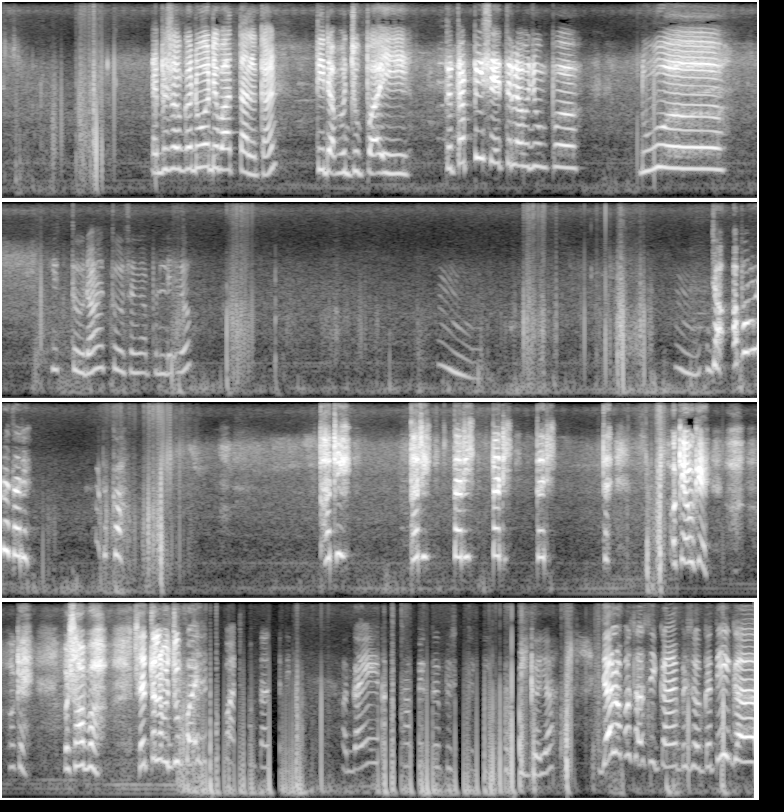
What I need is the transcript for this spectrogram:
Episod kedua dibatalkan. Tidak menjumpai. Tetapi saya telah berjumpa dua. Itu dah tu sangat pelik tu. Hmm. Hmm. Sekejap, apa benda tadi? Adakah? Tadi. Tadi, tadi, tadi, tadi. tadi. Okey, okey. Okey, bersabar. Saya telah berjumpa Heroban tadi. Agaknya sampai ke episod ketiga ya. Jangan lupa saksikan episod ketiga.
